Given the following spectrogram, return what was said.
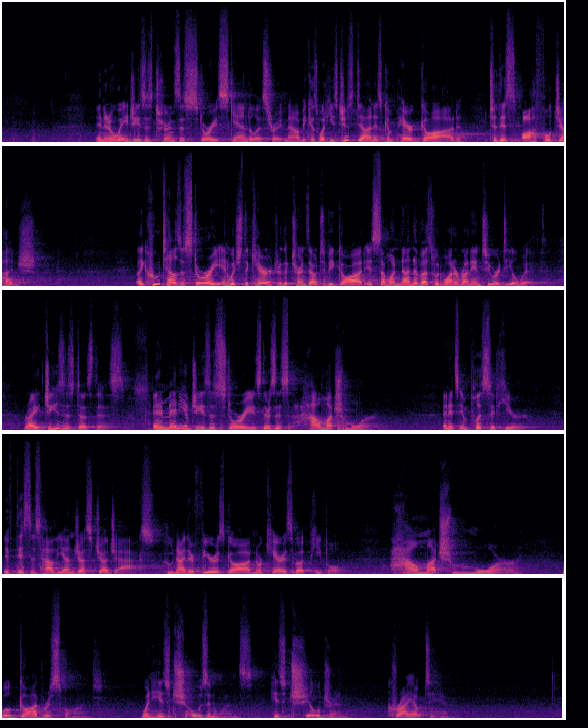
And in a way, Jesus turns this story scandalous right now because what he's just done is compare God to this awful judge. Like, who tells a story in which the character that turns out to be God is someone none of us would want to run into or deal with? Right? Jesus does this. And in many of Jesus' stories, there's this how much more. And it's implicit here. If this is how the unjust judge acts, who neither fears God nor cares about people, how much more will God respond when his chosen ones, his children, cry out to him?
